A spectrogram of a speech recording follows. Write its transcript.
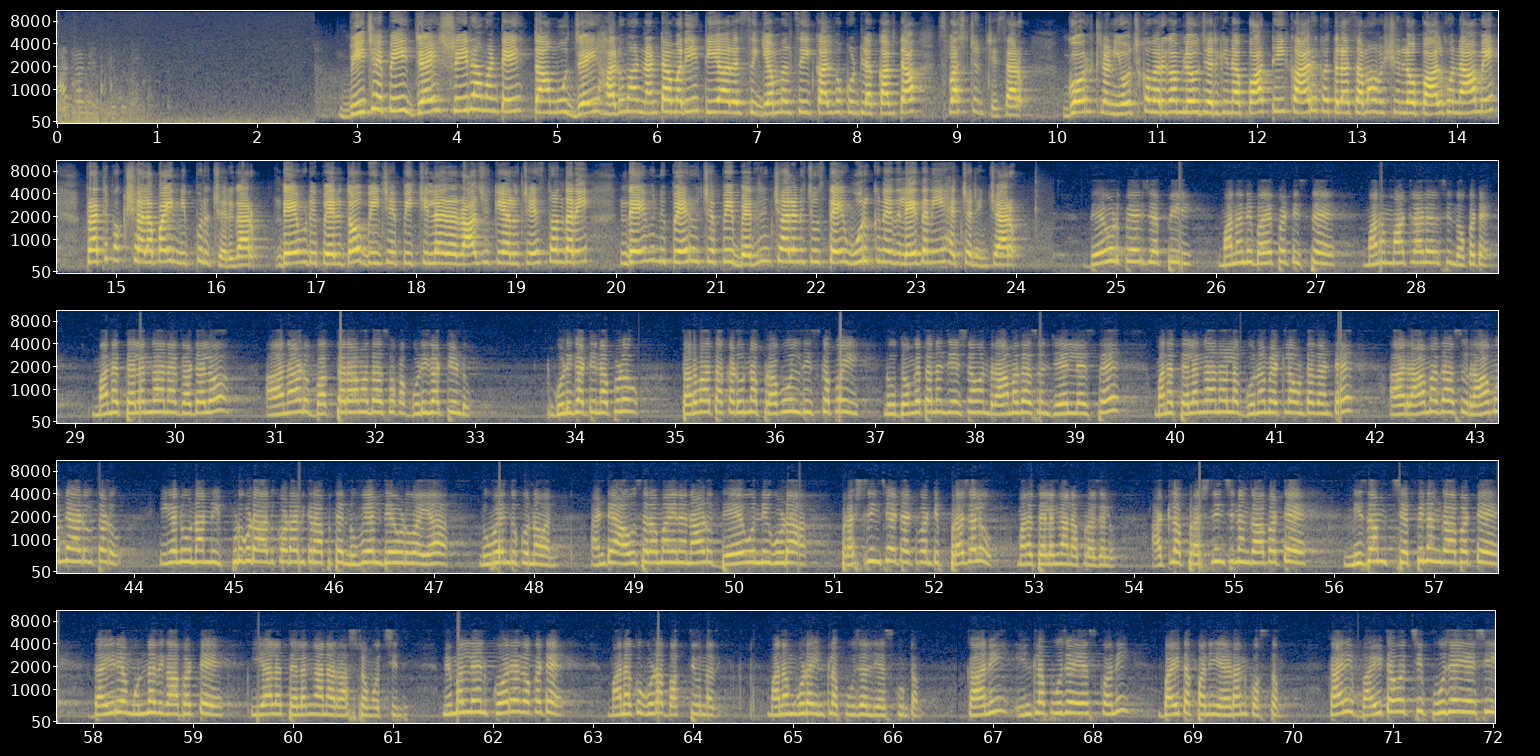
BJP జై శ్రీరామ్ అంటే తాము జై హనుమాన్ అంటామని TRS MLC Kalvakuntla Kavitha స్పష్టం చేశారు. గోరుట్ల నియోజకవర్గంలో జరిగిన పార్టీ కార్యకర్తల సమావేశంలో పాల్గొన్న ఆమె ప్రతిపక్షాలపై నిప్పులు చెరిగారు. దేవుడి పేరుతో బీజేపీ చిల్లర రాజకీయాలు చేస్తోందని దేవుని పేరు చెప్పి బెదిరించాలని చూస్తే ఊరుకునేది లేదని హెచ్చరించారు. దేవుడి పేరు చెప్పి మనని భయపెట్టిస్తే మనం మాట్లాడాల్సింది ఒకటే. మన తెలంగాణ గడ్డలో ఆనాడు భక్త రామదాస్ ఒక గుడి కట్టిండు. గుడి కట్టినప్పుడు తర్వాత అక్కడ ఉన్న ప్రభువులు తీసుకుపోయి నువ్వు దొంగతనం చేసినావని రామదాసుని జైలు వేస్తే మన తెలంగాణలో గుణం ఎట్లా ఉంటుందంటే ఆ రామదాసు రామున్నే అడుగుతాడు. ఇక నువ్వు నన్ను ఇప్పుడు కూడా ఆదుకోవడానికి రాకపోతే నువ్వేం దేవుడు అయ్యా? నువ్వెందుకున్నావని. అంటే అవసరమైన నాడు దేవుణ్ణి కూడా ప్రశ్నించేటటువంటి ప్రజలు మన తెలంగాణ ప్రజలు. అట్లా ప్రశ్నించినాం కాబట్టే నిజం చెప్పినాం కాబట్టే ధైర్యం ఉన్నది కాబట్టే ఇవాళ తెలంగాణ రాష్ట్రం వచ్చింది. మిమ్మల్ని నేను కోరేది ఒకటే మనకు కూడా భక్తి ఉన్నది. మనం కూడా ఇంట్లో పూజలు చేసుకుంటాం. కానీ ఇంట్లో పూజ చేసుకొని బయట పని చేయడానికి వస్తాం. కానీ బయట వచ్చి పూజ చేసి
